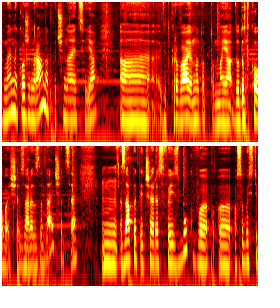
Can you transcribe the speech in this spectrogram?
В мене кожен ранок починається. Я е, відкриваю, ну тобто, моя додаткова ще зараз задача це м, запити через Фейсбук в е, особисті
